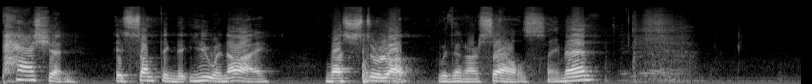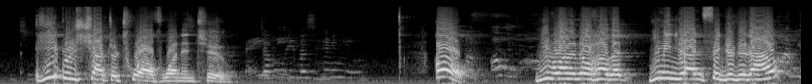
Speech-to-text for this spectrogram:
passion is something that you and I must stir up within ourselves. Amen? Amen. Hebrews chapter 12, 1 and 2. Don't leave us hanging. Oh, you want to know how that, you mean you hadn't figured it out?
